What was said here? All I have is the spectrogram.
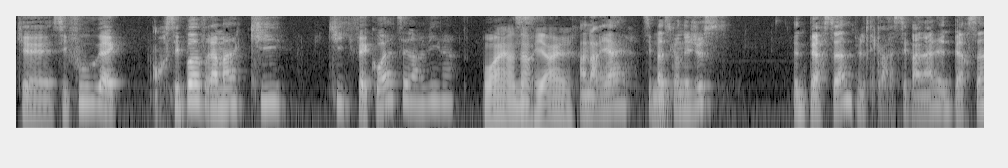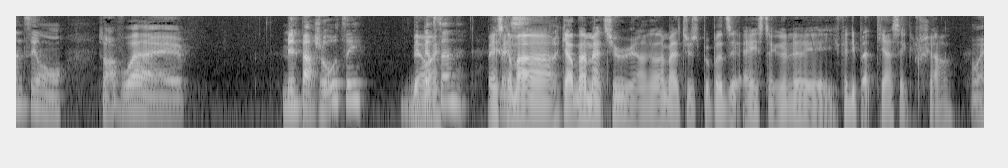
Que c'est fou, avec- on sait pas vraiment qui qui fait quoi, tu sais, dans la vie, là. Ouais, en arrière. En arrière, tu sais, parce Mm. qu'on est juste une personne, puis là, Ah, c'est banal, une personne, tu sais, on... J'en vois euh, 1000 par jour, tu sais, des Ben ouais. personnes. Ben, c'est comme en regardant Mathieu. En regardant Mathieu, tu peux pas dire, hey, ce gars-là, il fait des podcasts avec Lou Charles. Ouais.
